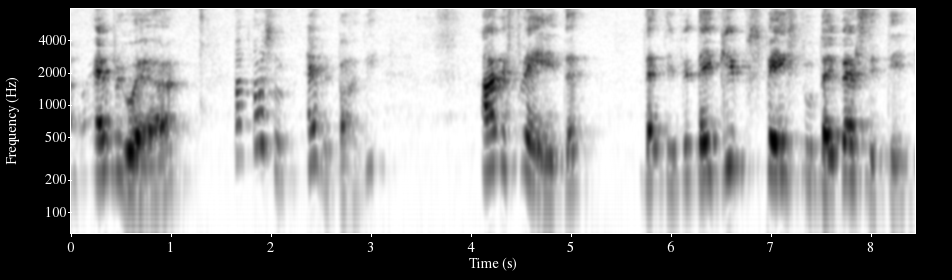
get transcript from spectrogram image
everywhere, but also everybody, are afraid that if they give space to diversity,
